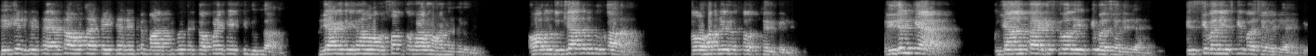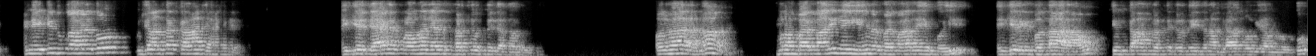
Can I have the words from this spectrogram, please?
ठीक है जैसे ऐसा होता है, कई तरह मार्केट में कपड़े की दुकान जाकर देखा सब कपड़ा महँगा मिले और चार दुकान तो हर जगह सस्ते मिले। रीजन क्या है? वो जानता है किसके बाद इसके बाद चले जाएँगे। इसके बाद इसके पास चले जाएँगे। एक ही दुकान है तो वो जानता कहाँ जाएँगे। ठीक है, जाएगा, पढ़ाना जाएगा खर्च होते ज़्यादा होगा आ रहा ना मतलब व्यापारी नहीं है, मैं व्यापार नहीं है कोई। ठीक है, लेकिन बता रहा हूँ, कि काम करते करते इतना अभ्यास हो गया हम लोग को।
